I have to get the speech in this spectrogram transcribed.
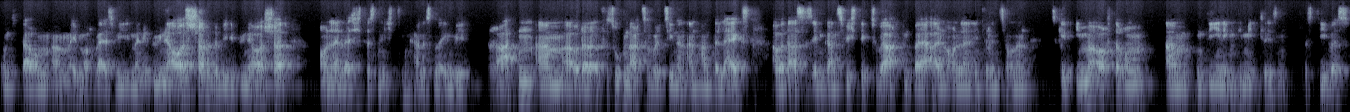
und darum ähm, eben auch weiß, wie meine Bühne ausschaut oder wie die Bühne ausschaut. Online weiß ich das nicht. Man kann das nur irgendwie raten ähm, äh, oder versuchen nachzuvollziehen an, anhand der Likes. Aber das ist eben ganz wichtig zu beachten bei allen Online-Interventionen. Es geht immer auch darum, ähm, um diejenigen, die mitlesen dass die was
